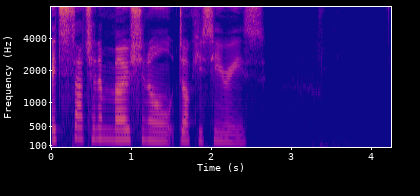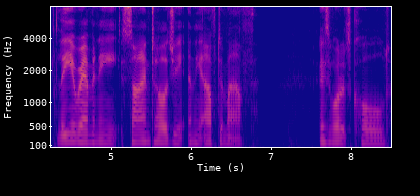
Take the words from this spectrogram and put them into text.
It's such an emotional docu series. Leah Remini, Scientology, and the Aftermath is what it's called.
